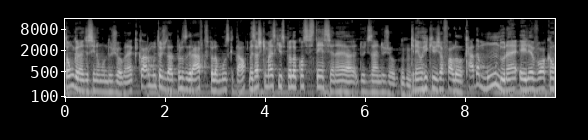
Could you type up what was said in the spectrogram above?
tão grande, assim, no mundo do jogo, né? Que, claro, muito ajudado pelos gráficos, pela música e tal, mas acho que mais que isso pela consistência, né, do design do jogo. Uhum. Que nem o Rick já falou, cada mundo, né, ele evoca um,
